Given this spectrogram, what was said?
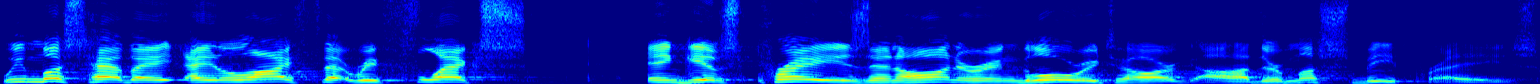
We must have a, a life that reflects and gives praise and honor and glory to our God. There must be praise.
